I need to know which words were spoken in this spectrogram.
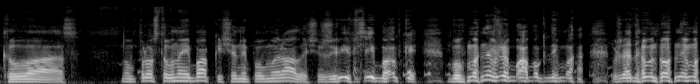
Клас. Ну просто в неї бабки ще не повмирали, ще живі всі бабки, бо в мене вже бабок нема, вже давно нема.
